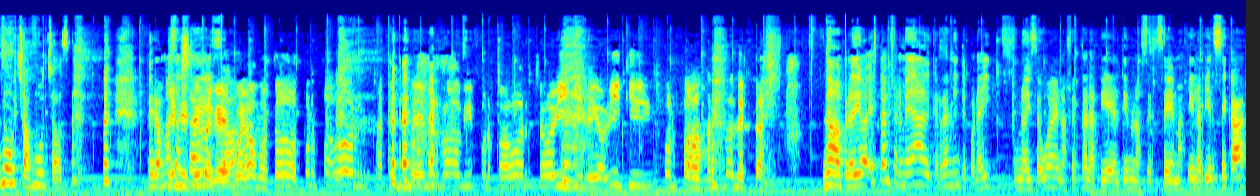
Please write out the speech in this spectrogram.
muchos, muchos. Pero más ¿Quién allá dice eso de que después vamos todos? Por favor, atendeme, Romy, por favor. Yo a Vicky le digo, Vicky, por favor, ¿dónde estás? No, pero digo, esta enfermedad que realmente por ahí uno dice, bueno, afecta a la piel, tiene unos eczemas, tiene la piel seca,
